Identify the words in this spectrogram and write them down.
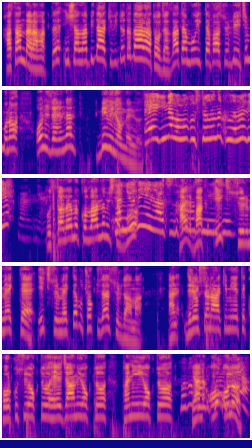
Hasan da rahattı. İnşallah bir dahaki videoda daha rahat olacağız. Zaten bu ilk defa sürdüğü için buna 10 üzerinden 1 milyon veriyoruz. E yine baba ustalığını kullan hadi. Ben yani. Ustalığımı kullandım işte Sen bu. diyordun ya haksızlık Hayır olmasın bak diye ilk şey. sürmekte, ilk sürmekte bu çok güzel sürdü ama. Yani direksiyon hakimiyeti, korkusu yoktu, heyecanı yoktu, paniği yoktu. Baba Yani o onu ya.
